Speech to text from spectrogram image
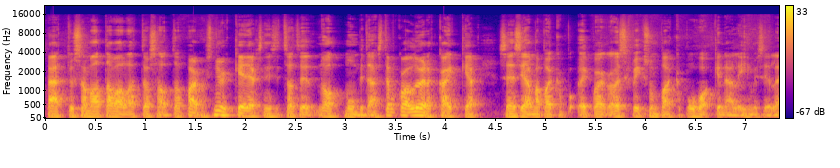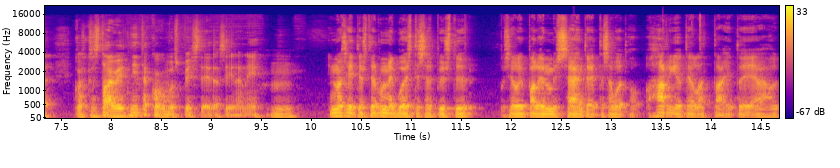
päättyy samalla tavalla, että jos haluat paremmaksi nyrkkeilijäksi, niin sitten sä oot, no mun pitää sitten koko lyödä kaikkia, sen sijaan mä paikka, vaikka olisi fiksun paikka puhuakin näille ihmisille, koska sä tarvitset niitä kokemuspisteitä siinä. Niin. Mm. No sitten tietysti RuneQuestissa pystyy, siellä oli paljon myös sääntöjä, että sä voit harjoitella taitoja ja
